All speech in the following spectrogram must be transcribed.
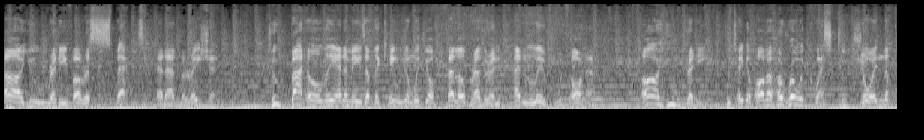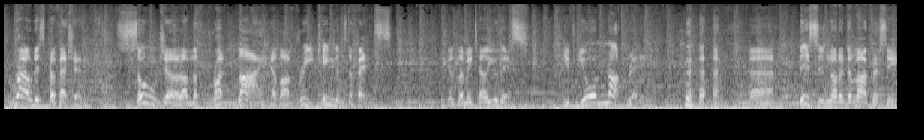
Are you ready for respect and admiration? To battle the enemies of the kingdom with your fellow brethren and live with honor? Are you ready to take upon a heroic quest to join the proudest profession, soldier on the front line of our free kingdom's defense? Because let me tell you this if you're not ready, ah, this is not a democracy.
